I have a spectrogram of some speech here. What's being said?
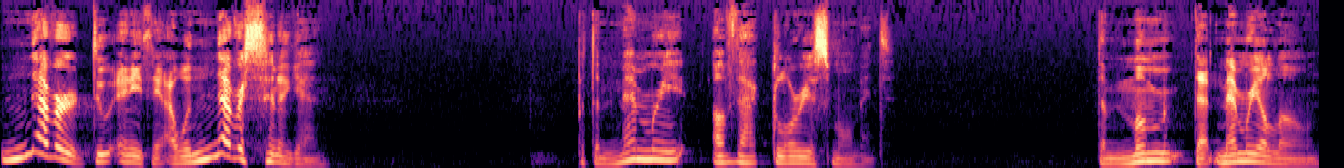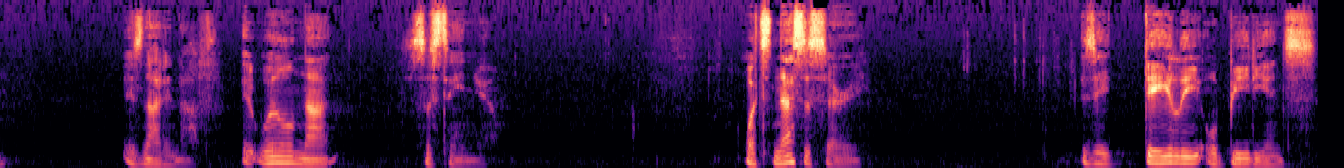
never do anything. I will never sin again. But the memory of that glorious moment, the mem- that memory alone is not enough. It will not sustain you. What's necessary is a daily obedience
